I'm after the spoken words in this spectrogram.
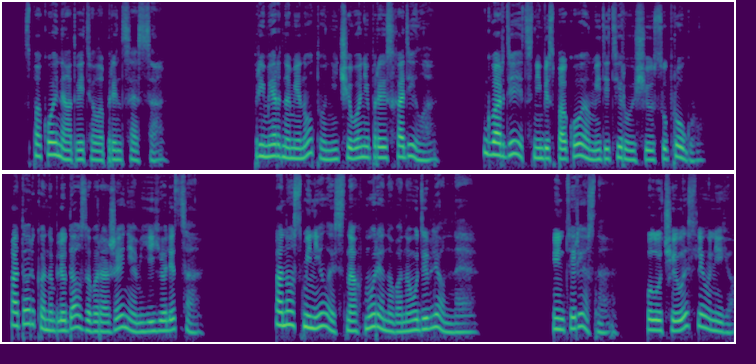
— спокойно ответила принцесса. Примерно минуту ничего не происходило. Гвардеец не беспокоил медитирующую супругу, а только наблюдал за выражением ее лица. Оно сменилось с нахмуренного на удивленное. Интересно, получилось ли у нее?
